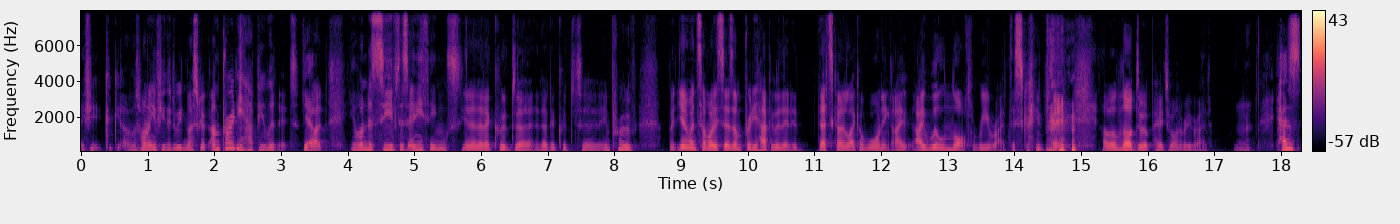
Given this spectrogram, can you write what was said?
if you, could- I was wondering if you could read my script. I'm pretty happy with it, Yeah. but you want to see if there's anything, you know, that I could uh, that I could uh, improve." But you know, when somebody says, "I'm pretty happy with it," it that's kind of like a warning. I, I will not rewrite the screenplay. I will not do a page one rewrite. Has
